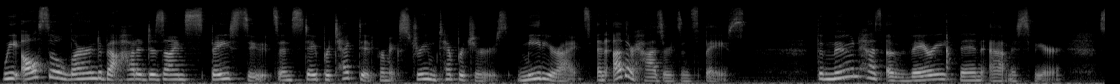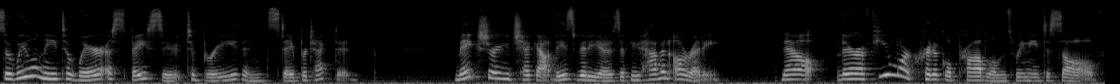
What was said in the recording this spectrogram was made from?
We also learned about how to design spacesuits and stay protected from extreme temperatures, meteorites, and other hazards in space. The moon has a very thin atmosphere, so we will need to wear a spacesuit to breathe and stay protected. Make sure you check out these videos if you haven't already. Now, there are a few more critical problems we need to solve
